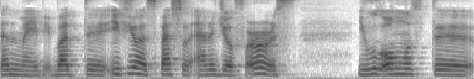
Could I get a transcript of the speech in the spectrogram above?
Then maybe. But uh, if you are special energy of earth, you will almost uh,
